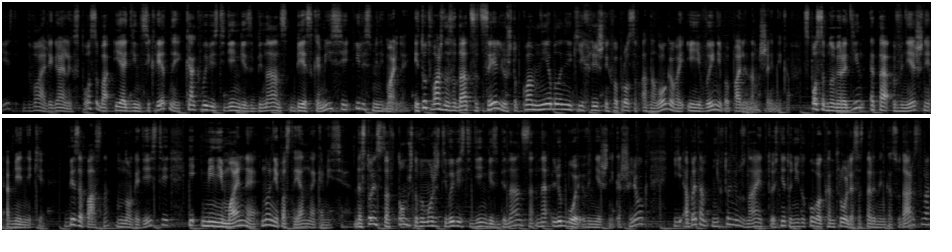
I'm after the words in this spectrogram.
Есть два легальных способа и один секретный, как вывести деньги с Binance без комиссии или с минимальной. И тут важно задаться целью, чтобы к вам не было никаких лишних вопросов от налоговой и вы не попали на мошенников. Способ номер один это внешние обменники безопасно, много действий и минимальная, но не постоянная комиссия. Достоинство в том, что вы можете вывести деньги с Binance на любой внешний кошелек и об этом никто не узнает, то есть нету никакого контроля со стороны государства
